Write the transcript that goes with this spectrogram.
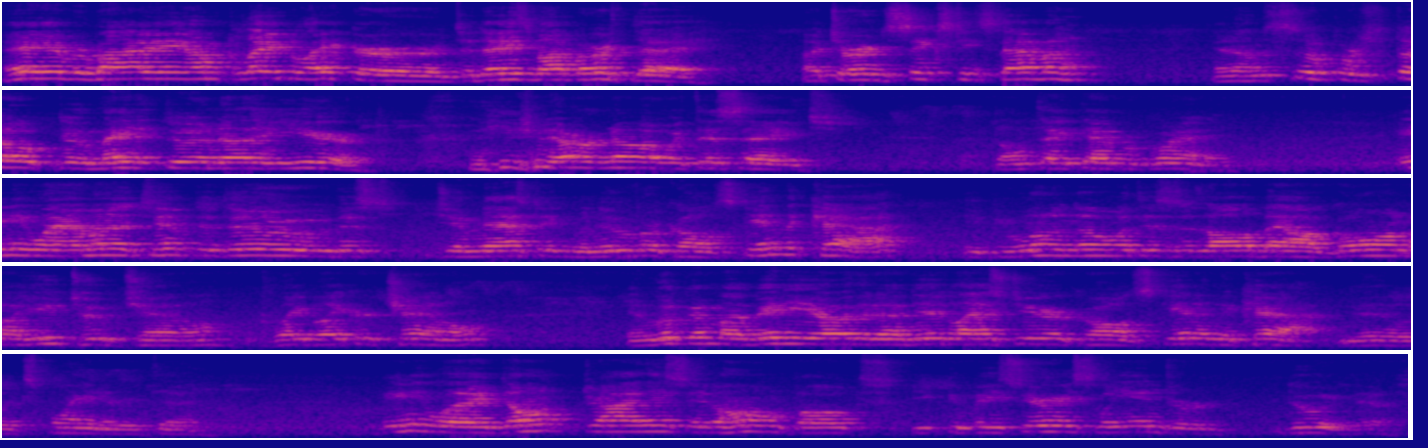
Hey everybody, I'm Clay Blaker. and Today's my birthday. I turned 67 and I'm super stoked to have made it through another year. You never know at this age. Don't take that for granted. Anyway, I'm going to attempt to do this gymnastic maneuver called Skin the Cat. If you want to know what this is all about, go on my YouTube channel, Clay Blaker channel, and look at my video that I did last year called Skinning the Cat, and it'll explain everything. Anyway, don't try this at home, folks. You can be seriously injured doing this.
